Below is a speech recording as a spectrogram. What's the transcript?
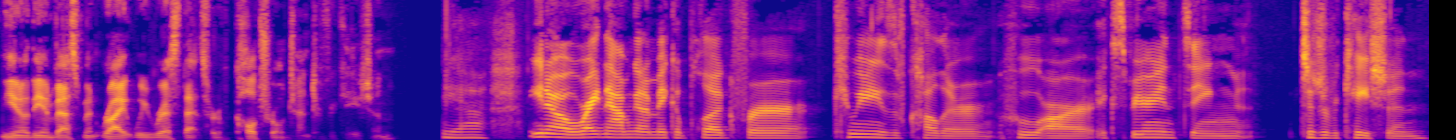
you know the investment right we risk that sort of cultural gentrification Yeah. You know, right now I'm going to make a plug for communities of color who are experiencing gentrification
